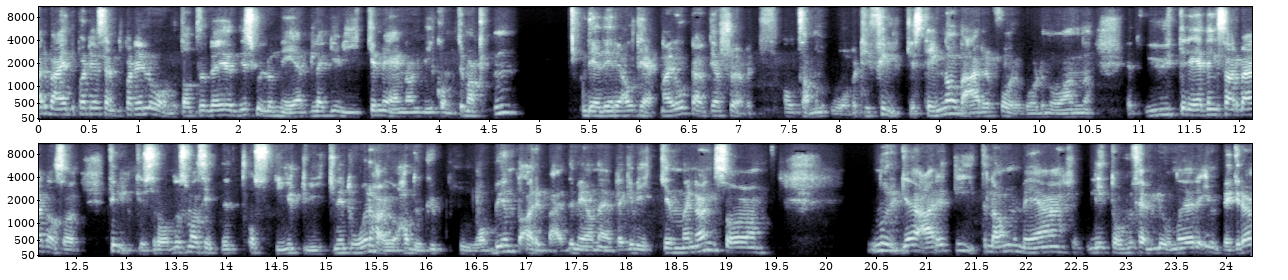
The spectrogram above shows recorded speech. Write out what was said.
Arbeiderpartiet og Senterpartiet lovet at de skulle nedlegge Viken med en gang de kom til makten. Det de i realiteten har gjort, er at de har skjøvet alt sammen over til fylkestinget. og Der foregår det nå en, et utredningsarbeid. altså Fylkesrådet som har sittet og styrt Viken i to år, jo, hadde jo ikke påbegynt arbeidet med å nedlegge Viken engang. Så Norge er et lite land med litt over fem millioner innbyggere.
